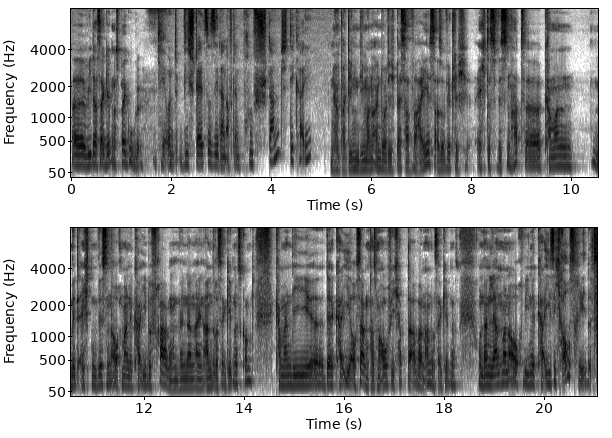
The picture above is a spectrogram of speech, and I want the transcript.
äh, wie das Ergebnis bei Google. Okay, und wie stellst du sie dann auf den Prüfstand, die KI? Ja, bei Dingen, die man eindeutig besser weiß, also wirklich echtes Wissen hat, äh, kann man mit echtem Wissen auch mal eine KI befragen. Und wenn dann ein anderes Ergebnis kommt, kann man die, äh, der KI auch sagen, pass mal auf, ich habe da aber ein anderes Ergebnis. Und dann lernt man auch, wie eine KI sich rausredet.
